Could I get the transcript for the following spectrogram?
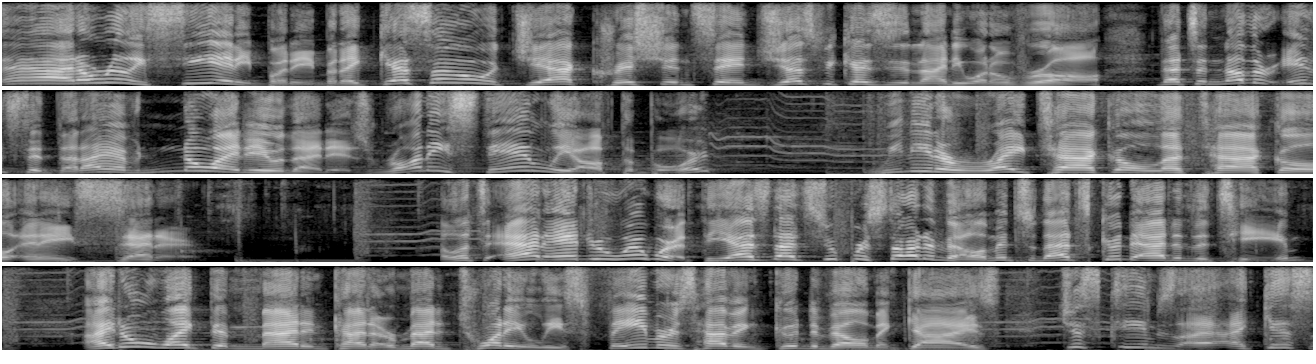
Eh, I don't really see anybody, but I guess I'll go with Jack Christiansen just because he's a 91 overall. That's another instant that I have no idea who that is. Ronnie Stanley off the board. We need a right tackle, left tackle, and a center. Let's add Andrew Whitworth. He has that superstar development, so that's good to add to the team. I don't like that Madden kind of, or Madden 20 at least, favors having good development guys. Just seems, I, I guess,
